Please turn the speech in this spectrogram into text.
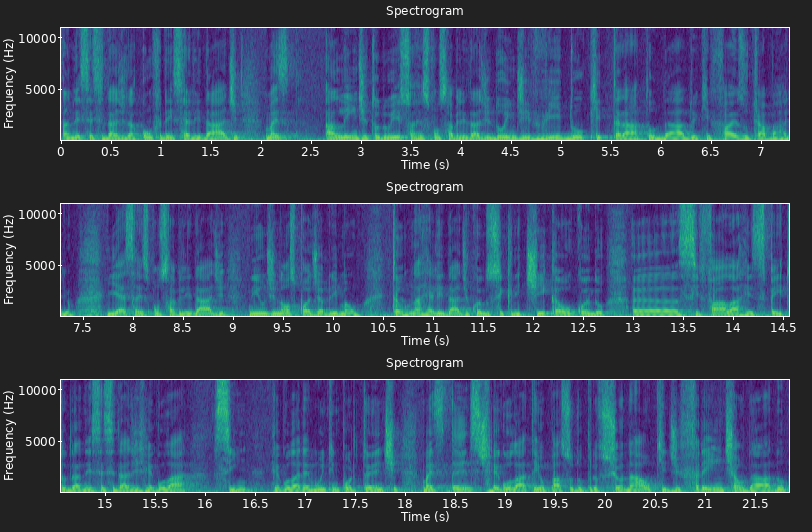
a necessidade da confidencialidade, mas além de tudo isso, a responsabilidade do indivíduo que trata o dado e que faz o trabalho. E essa responsabilidade nenhum de nós pode abrir mão. Então, na realidade, quando se critica ou quando uh, se fala a respeito da necessidade de regular, sim, regular é muito importante, mas antes de regular tem o passo do profissional que, de frente ao dado,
